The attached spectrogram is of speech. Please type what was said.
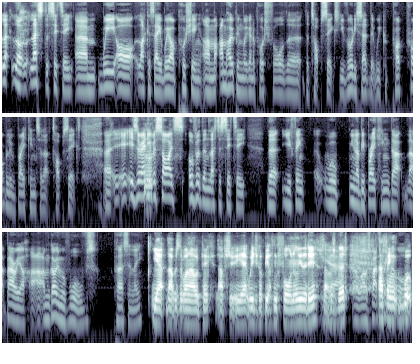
le- look, Leicester City. Um, we are, like I say, we are pushing. Um, I'm hoping we're going to push for the, the top six. You've already said that we could pro- probably break into that top six. Uh, is there any Mm. other sides other than Leicester City that you think will, you know, be breaking that, that barrier? I- I'm going with Wolves personally. yeah, that was the one I would pick. Absolutely, yeah. We just got beat off in 4 0 the other day. So that was good. Oh, I was about to I think that up. Wo-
